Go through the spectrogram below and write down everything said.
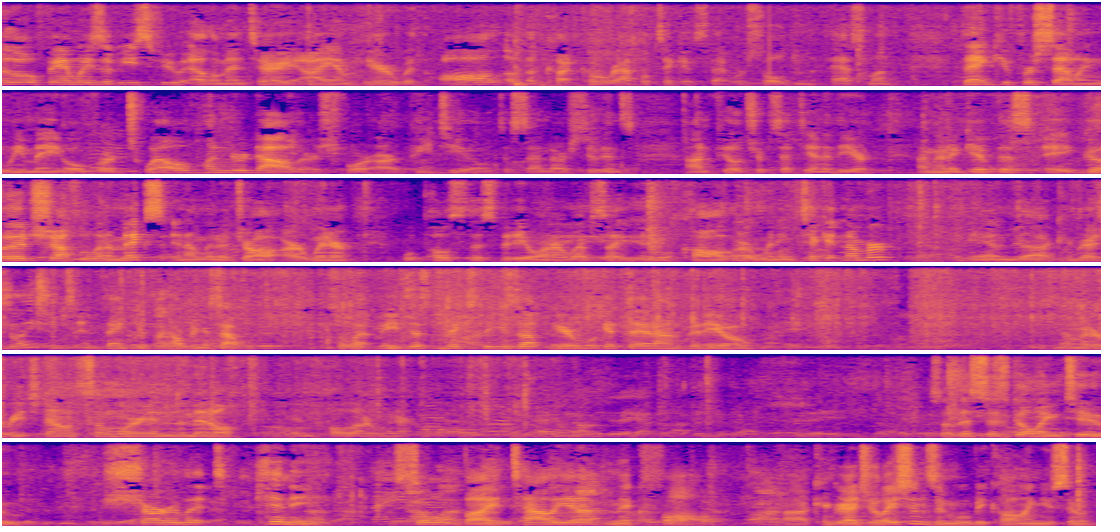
Hello, families of Eastview Elementary. I am here with all of the Cutco raffle tickets that were sold in the past month. Thank you for selling. We made over $1,200 for our PTO to send our students on field trips at the end of the year. I'm going to give this a good shuffle and a mix, and I'm going to draw our winner. We'll post this video on our website, and we'll call our winning ticket number. And uh, congratulations, and thank you for helping us out. So let me just mix these up here. We'll get that on video. And I'm going to reach down somewhere in the middle and pull our winner. So this is going to Charlotte Kinney, sold by Talia McFall. Uh, congratulations, and we'll be calling you soon.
